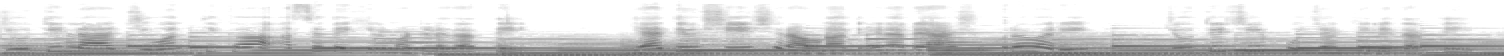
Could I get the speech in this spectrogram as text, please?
ज्योतीला जिवंतिका असे देखील म्हटले जाते. या दिवशी श्रावणात येणाऱ्या शुक्रवारी ज्योतीची पूजा केली जाते.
